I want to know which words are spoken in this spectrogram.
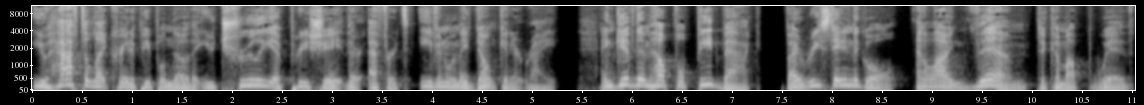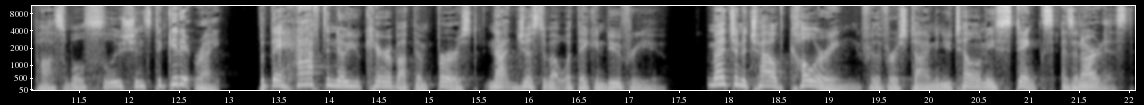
You have to let creative people know that you truly appreciate their efforts even when they don't get it right, and give them helpful feedback by restating the goal and allowing them to come up with possible solutions to get it right. But they have to know you care about them first, not just about what they can do for you. Imagine a child coloring for the first time and you tell him he stinks as an artist.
